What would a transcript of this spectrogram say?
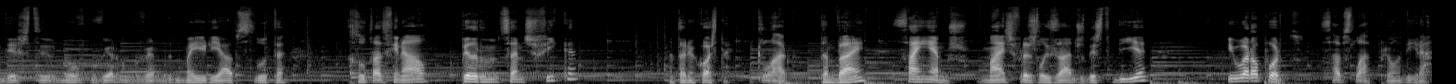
deste novo governo, um governo de maioria absoluta. Resultado final, Pedro Nuno Santos fica, António Costa, claro, também. Saem ambos mais fragilizados deste dia e o aeroporto, sabe-se lá para onde irá.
